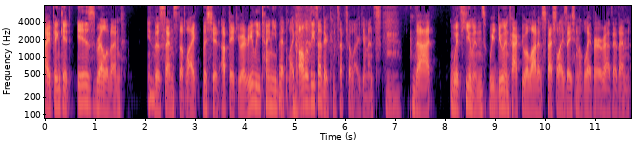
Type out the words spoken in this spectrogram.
I think it is relevant in the sense that like this should update you a really tiny bit, like all of these other conceptual arguments, mm. that with humans, we do in fact do a lot of specialization of labor rather than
